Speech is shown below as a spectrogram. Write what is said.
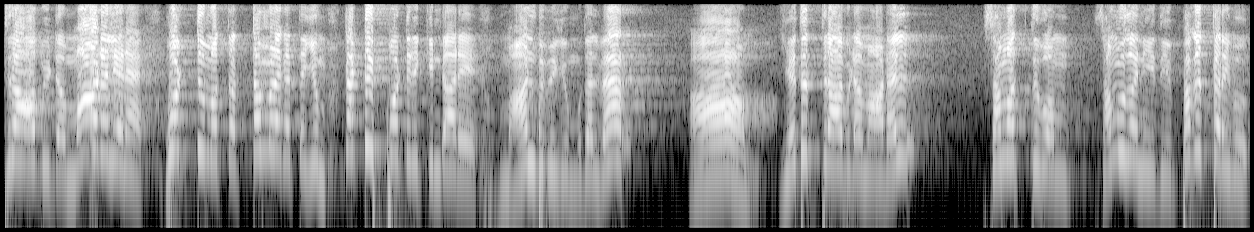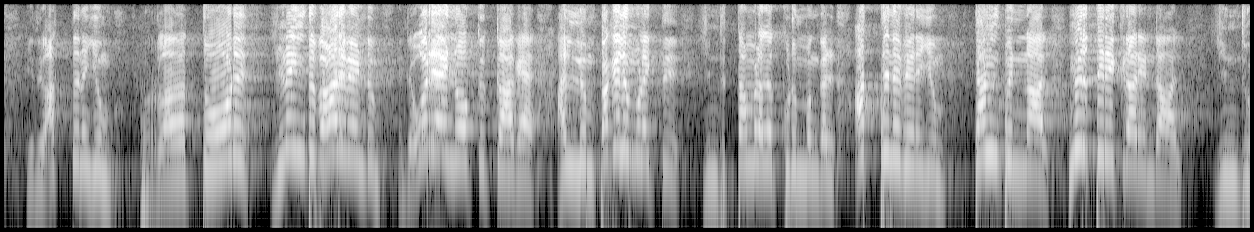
திராவிட மாடல் என ஒட்டுமொத்த தமிழகத்தையும் கட்டி போட்டிருக்கின்றாரே மாண்புமிகு முதல்வர். ஆம் எது திராவிட மாடல்? சமத்துவம் சமூக நீதி பகுத்தறிவு இது அத்தனையும் பொருளாதாரத்தோடு இணைந்து வளர வேண்டும் என்ற ஒரே நோக்குக்காக அல்லும் பகலும் உழைத்து இன்று தமிழக குடும்பங்கள் அத்தனை பேரையும் தன் பின்னால் நிறுத்தியிருக்கிறார் என்றால் இன்று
